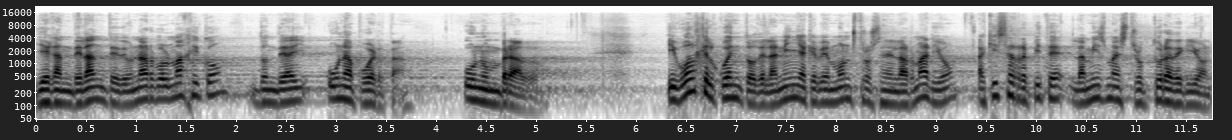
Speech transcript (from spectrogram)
llegan delante de un árbol mágico donde hay una puerta, un umbral. Igual que el cuento de la niña que ve monstruos en el armario, aquí se repite la misma estructura de guion.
